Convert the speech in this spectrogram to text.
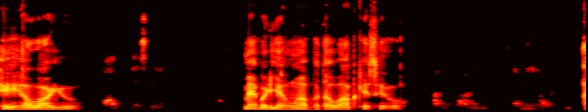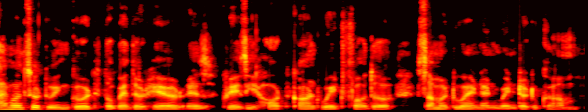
hey how are you मैं बढ़िया हूँ आप बताओ आप कैसे हो I'm also doing good. The weather here is crazy hot. Can't wait for the summer to end and winter to come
